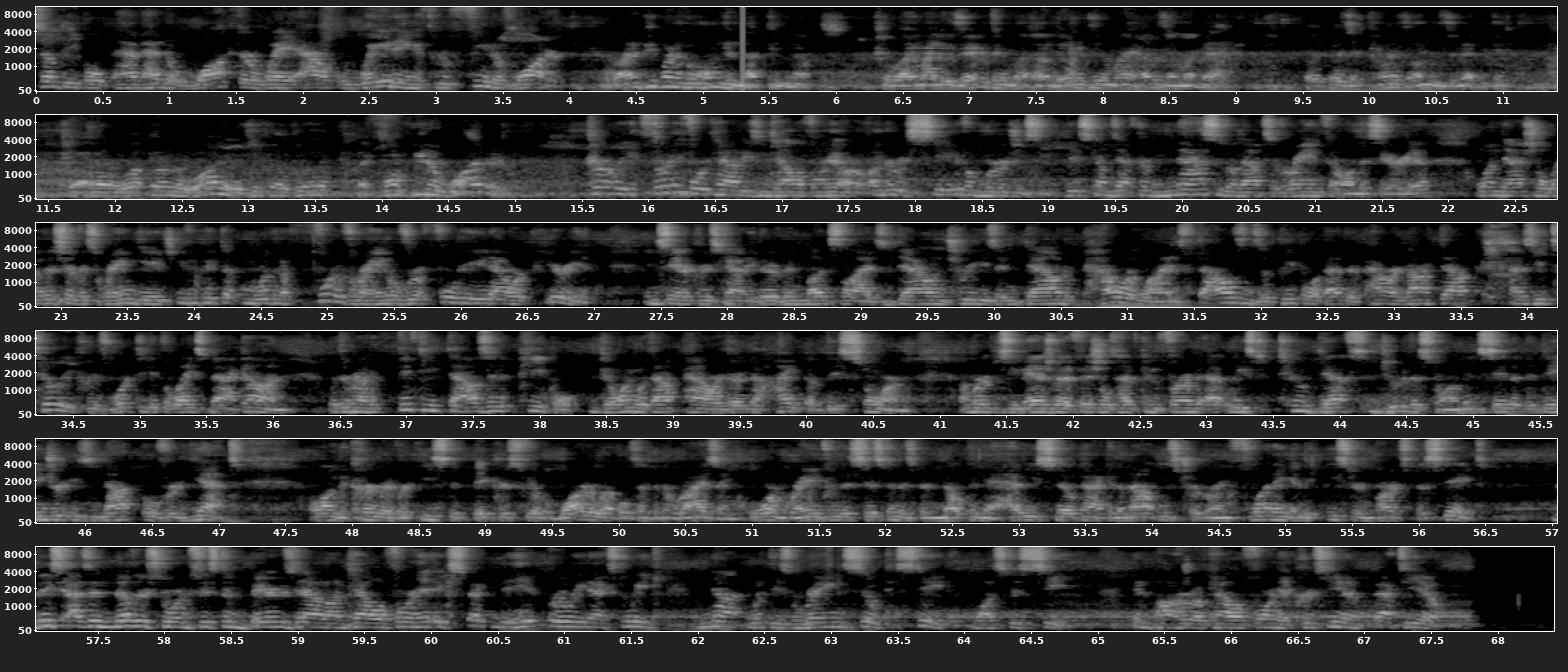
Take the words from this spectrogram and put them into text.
Some people have had to walk their way out wading through feet of water. A lot of people want to go home to nothing else. So I might lose everything. My, the only thing in my house is on my back. As it turns, I'm losing everything. So I had to walk on the water. It's just like, like four feet of water. Currently, 34 counties in California are under a state of emergency. This comes after massive amounts of rain fell in this area. One National Weather Service rain gauge even picked up more than a foot of rain over a 48 hour period. In Santa Cruz County, there have been mudslides, downed trees, and downed power lines. Thousands of people have had their power knocked out as utility crews work to get the lights back on, with around 50,000 people going without power during the height of this storm. Emergency management officials have confirmed at least two deaths due to the storm and say that the danger is not over yet. Along the Kern River east of Bakersfield, water levels have been rising. Warm rain from this system has been melting a heavy snowpack in the mountains, triggering flooding in the eastern parts of the state. This as another storm system bears down on California, expected to hit early next week. Not what this rain soaked state wants to see. In Pajaro, California, Christina, back to you.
